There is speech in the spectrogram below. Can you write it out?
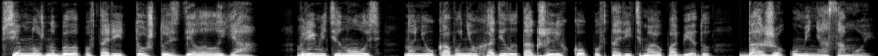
Всем нужно было повторить то, что сделала я. Время тянулось, но ни у кого не выходило так же легко повторить мою победу, даже у меня самой.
